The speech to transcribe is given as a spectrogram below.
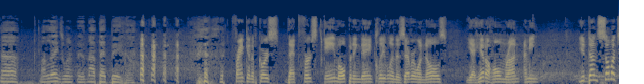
Uh, my legs were not that big, though. Frank, and of course, that first game, opening day in Cleveland, as everyone knows, you hit a home run. I mean, you'd done so much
